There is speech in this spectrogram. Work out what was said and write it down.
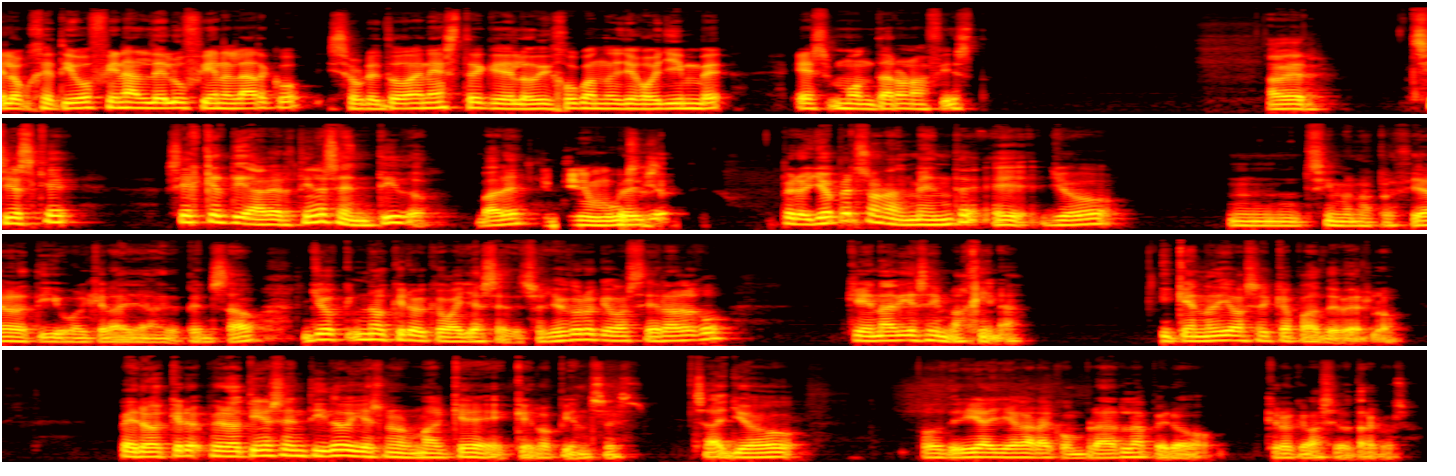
el objetivo final de Luffy en el arco, y sobre todo en este, que lo dijo cuando llegó Jimbe, es montar una fiesta. A ver, si es que, si es que, a ver, tiene sentido, ¿vale? Tiene mucho Pero yo, pero yo personalmente, eh, yo, mm, sin menospreciar a ti, igual que lo haya pensado, yo no creo que vaya a ser eso. Yo creo que va a ser algo que nadie se imagina y que nadie va a ser capaz de verlo. Pero, creo- pero tiene sentido y es normal que, que lo pienses. O sea, yo podría llegar a comprarla, pero creo que va a ser otra cosa.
